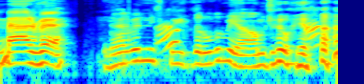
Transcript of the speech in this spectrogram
E. Merve. Merve'nin hiç bıyıkları olur mu ya? Amca o ya.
